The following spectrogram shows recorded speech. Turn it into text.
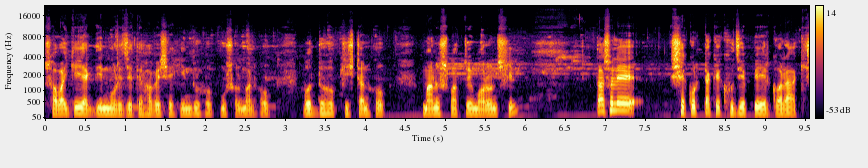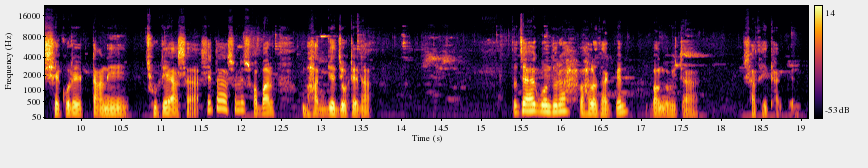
সবাইকেই একদিন মরে যেতে হবে, সে হিন্দু হোক, মুসলমান হোক, বৌদ্ধ হোক, খ্রিস্টান হোক, মানুষ মাত্রই মরণশীল। তা আসলে শেকড়টাকে খুঁজে বের করা শেকড়ের টানে ছুটে আসা, সেটা আসলে সবার ভাগ্যে জোটে না। তো যাই হোক বন্ধুরা, ভালো থাকবেন বঙ্গভিটা সাথেই থাকবেন।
